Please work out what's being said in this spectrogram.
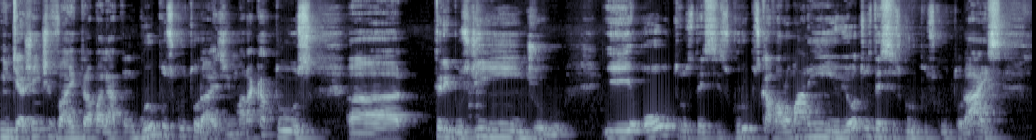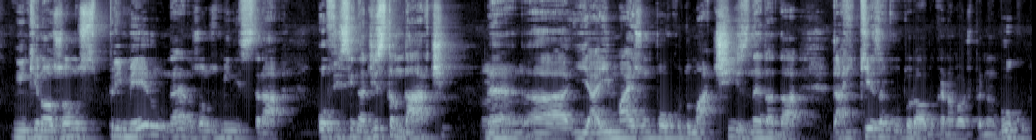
em que a gente vai trabalhar com grupos culturais de maracatus, uh, tribos de índio e outros desses grupos, cavalo marinho e outros desses grupos culturais, em que nós vamos primeiro, né, nós vamos ministrar oficina de estandarte, né, uhum. uh, e aí mais um pouco do matiz, né, da, da, da riqueza cultural do Carnaval de Pernambuco,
